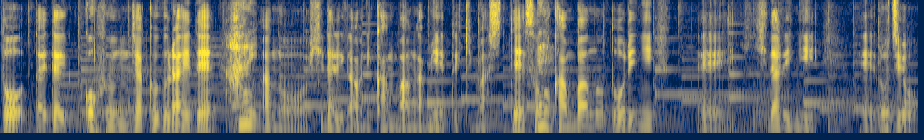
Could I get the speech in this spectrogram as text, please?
と大体5分弱ぐらいで、はい、あの左側に看板が見えてきましてその看板の通りに、えー、左に、えー、路地を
